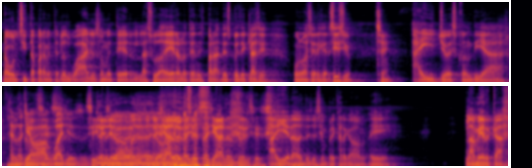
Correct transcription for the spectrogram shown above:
una bolsita para meter los guayos o meter la sudadera o lo tenis para después de clase uno hacer ejercicio. Sí. Ahí yo escondía Ya no Los llevaba guayos. Sí, Yo no llevaba, guayos, yo los llevaba los dulces. Ahí era donde yo siempre cargaba eh, la merca.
